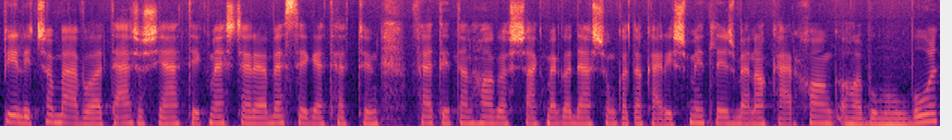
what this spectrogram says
Péli Csabával, társasjátékmesterrel beszélgethettünk, feltétlenül hallgassák meg adásunkat akár ismétlésben, akár hangalbumunkból,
